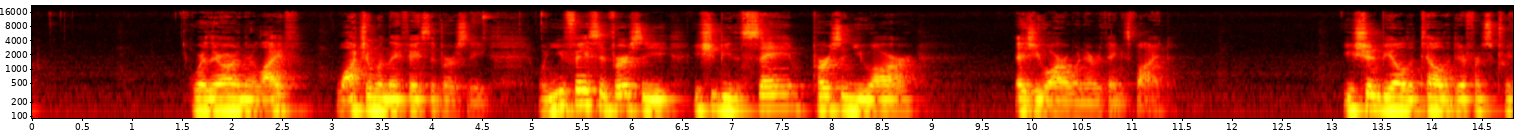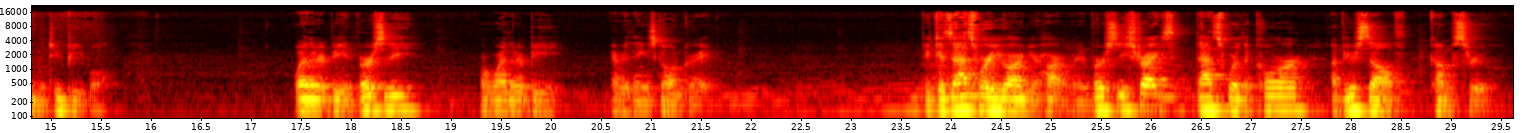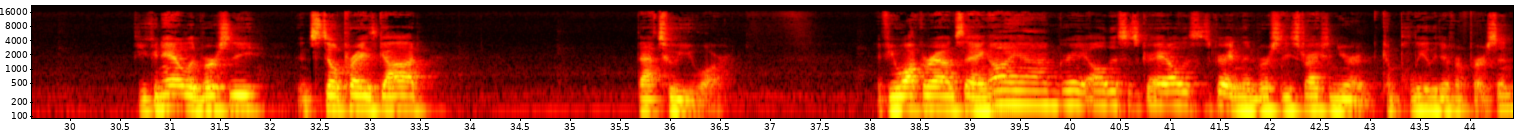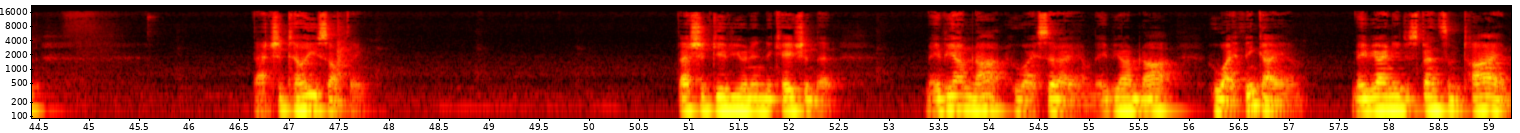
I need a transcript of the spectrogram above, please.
where they are in their life, watch them when they face adversity. When you face adversity, you should be the same person you are as you are when everything's fine you shouldn't be able to tell the difference between the two people, whether it be adversity or whether it be everything's going great. Because that's where you are in your heart. When adversity strikes, that's where the core of yourself comes through. If you can handle adversity and still praise God, that's who you are. If you walk around saying, "Oh yeah, I'm great. All this is great. All this is great," and then adversity strikes and you're a completely different person, that should tell you something. That should give you an indication that maybe I'm not who I said I am. Maybe I'm not who I think I am. Maybe I need to spend some time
